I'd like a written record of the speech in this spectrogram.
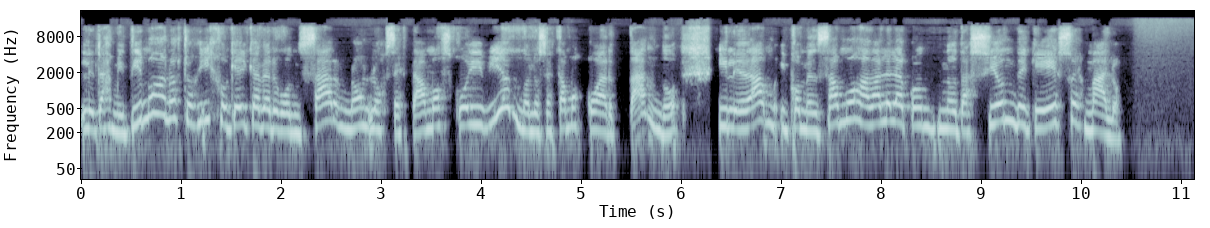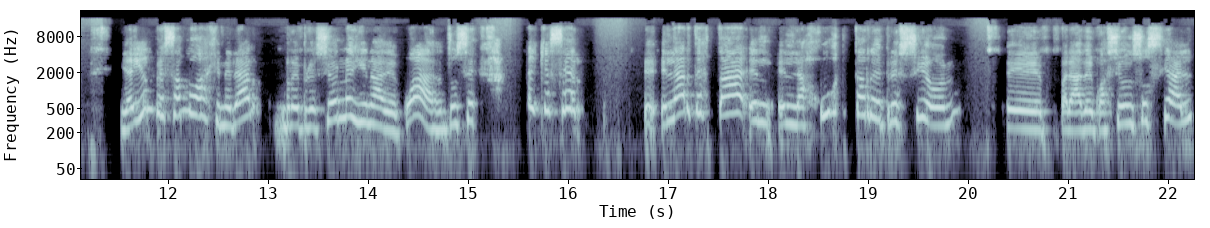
le transmitimos a nuestros hijos que hay que avergonzarnos, los estamos cohibiendo, los estamos coartando y, le damos, y comenzamos a darle la connotación de que eso es malo. Y ahí empezamos a generar represiones inadecuadas. Entonces, hay que ser el arte está en, la justa represión eh, para adecuación social,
